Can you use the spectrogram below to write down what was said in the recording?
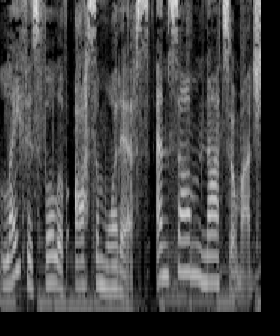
Life is full of awesome what ifs, and some not so much,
